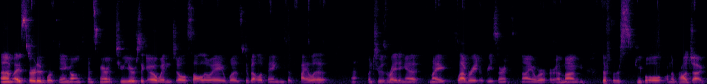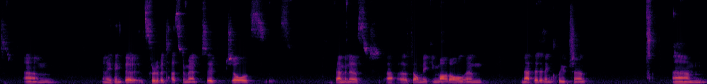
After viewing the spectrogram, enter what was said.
Um, I started working on Transparent two years ago when Jill Soloway was developing the pilot. Uh, when she was writing it, my collaborator Rhys Ernst and I were among the first people on the project. Um, and I think that it's sort of a testament to Jill's feminist uh, filmmaking model and method of inclusion. Um,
